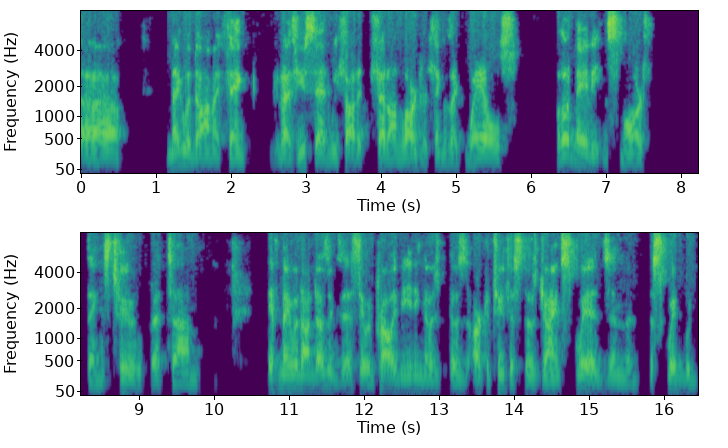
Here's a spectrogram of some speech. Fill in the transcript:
uh, megalodon, I think, as you said, we thought it fed on larger things like whales, although it may have eaten smaller things too. But um, if megalodon does exist, it would probably be eating those those architeuthis, those giant squids, and the, the squid would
